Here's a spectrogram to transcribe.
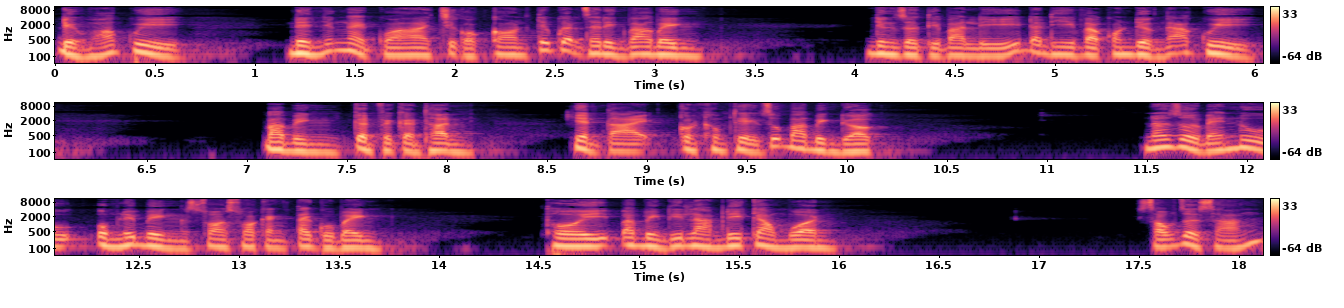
để hóa quỷ, nên những ngày qua chỉ có con tiếp cận gia đình ba Bình. Nhưng giờ thì bà Lý đã đi vào con đường ngã quỷ. Ba Bình cần phải cẩn thận, hiện tại con không thể giúp ba Bình được. Nói rồi bé Nụ ôm lấy Bình xoa xoa cánh tay của Bình. Thôi ba Bình đi làm đi cào muộn. 6 giờ sáng,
